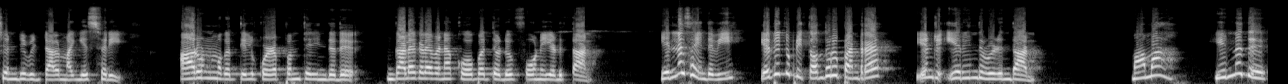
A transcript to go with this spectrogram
சென்று விட்டாள் மகேஸ்வரி. அருண் முகத்தில் குழப்பம் தெரிந்தது. கடகடவென கோபத்தோடு போனை எடுத்தான். என்ன சைந்தவி? எதுக்கு இப்படி தொந்தரவு பண்ற? என்று எரிந்து விழுந்தான். மாமா என்னது?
